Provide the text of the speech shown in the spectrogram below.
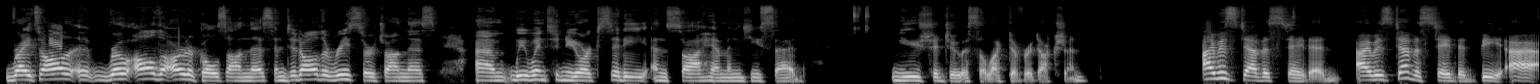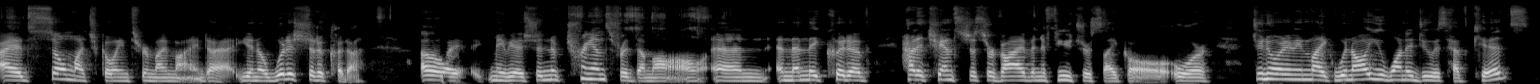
writes all wrote all the articles on this and did all the research on this. Um, we went to new york city and saw him and he said you should do a selective reduction. I was devastated. I was devastated. Be i, I had so much going through my mind. You know woulda shoulda coulda oh I, maybe i shouldn't have transferred them all and and then they could have had a chance to survive in a future cycle or do you know what I mean? Like when all you want to do is have kids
